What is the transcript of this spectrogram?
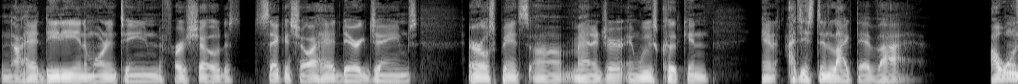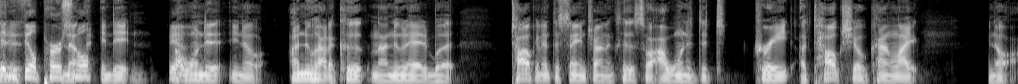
And I had Dee Dee in the morning team. The first show, the second show, I had Derrick James, Errol Spence, um, manager, and we was cooking. And I just didn't like that vibe. I wanted Didn't feel personal? No, it didn't. Yeah. I wanted, you know, I knew how to cook and I knew that, but talking at the same trying to cook. So I wanted to t- create a talk show, kind of like you know,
